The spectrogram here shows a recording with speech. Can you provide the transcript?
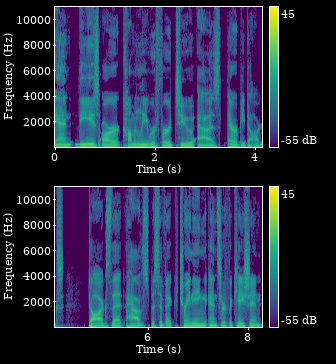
And these are commonly referred to as therapy dogs, dogs that have specific training and certification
